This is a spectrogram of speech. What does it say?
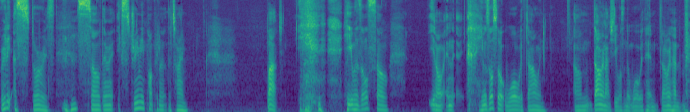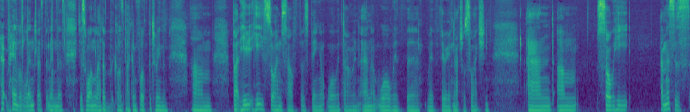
really as stories. Mhm. So they were extremely popular at the time. But he, he was also you know, and he was also at war with Darwin. Um, Darwin actually wasn't at war with him. Darwin had very little interest in him. There's just one letter that goes back and forth between them. Um, but he, he saw himself as being at war with Darwin and at war with the with theory of natural selection. And um, so he, and this is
